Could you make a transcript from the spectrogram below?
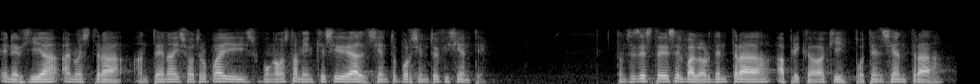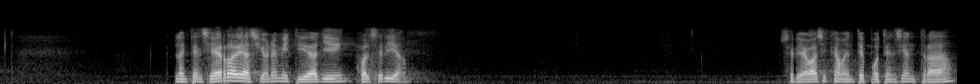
energía a nuestra antena isótropa y supongamos también que es ideal, 100% eficiente. Entonces este es el valor de entrada aplicado aquí, potencia de entrada. La intensidad de radiación emitida allí, ¿cuál sería? Sería básicamente potencia entrada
